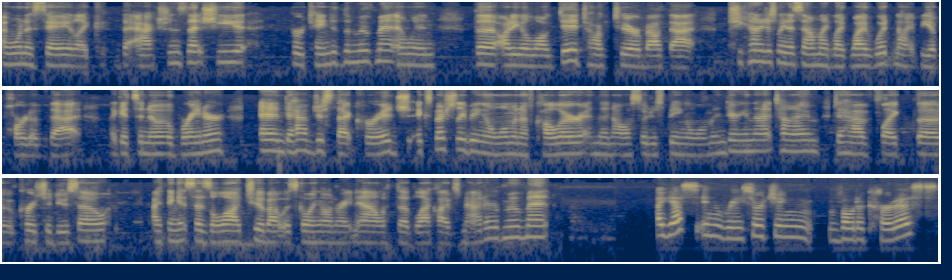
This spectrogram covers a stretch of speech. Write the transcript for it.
I want to say like the actions that she pertained to the movement. And when the audio log did talk to her about that, she kind of just made it sound like like why wouldn't I be a part of that? Like it's a no brainer. And to have just that courage, especially being a woman of color and then also just being a woman during that time, to have like the courage to do so, I think it says a lot too about what's going on right now with the Black Lives Matter movement. I guess in researching Voda Curtis,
